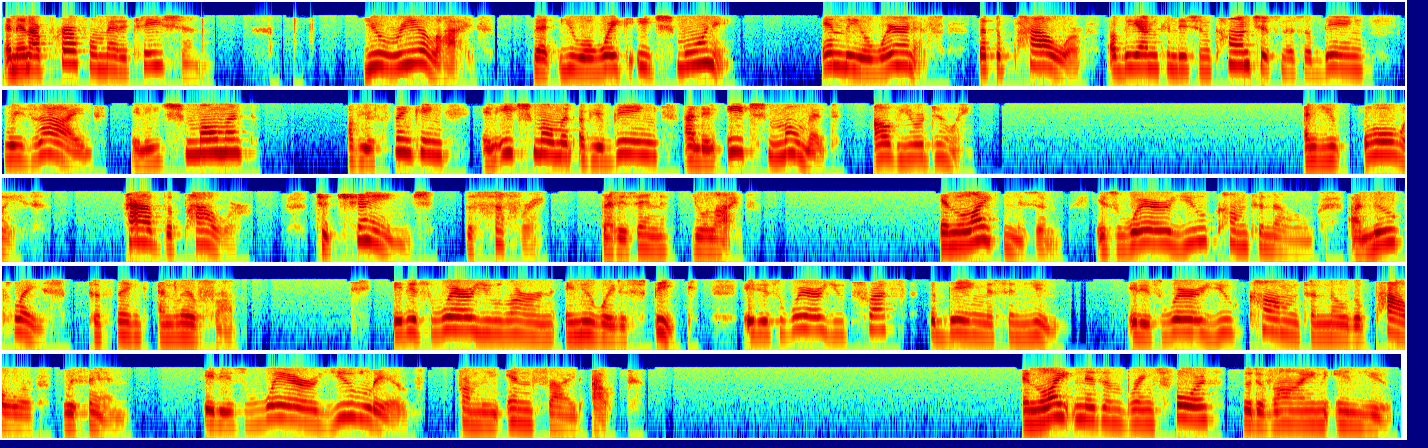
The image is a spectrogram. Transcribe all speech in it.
And in our prayerful meditation, you realize that you awake each morning in the awareness that the power of the unconditioned consciousness of being resides in each moment of your thinking, in each moment of your being, and in each moment of your doing. And you always have the power to change the suffering that is in your life. Enlightenism is where you come to know a new place to think and live from. It is where you learn a new way to speak. It is where you trust the beingness in you. It is where you come to know the power within. It is where you live from the inside out. Enlightenism brings forth the divine in you.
